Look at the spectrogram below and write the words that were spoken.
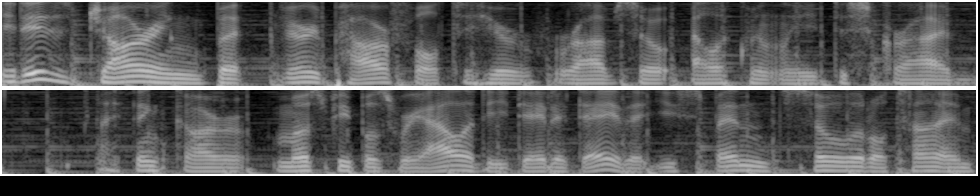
It is jarring but very powerful to hear Rob so eloquently describe I think our most people's reality day to day that you spend so little time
